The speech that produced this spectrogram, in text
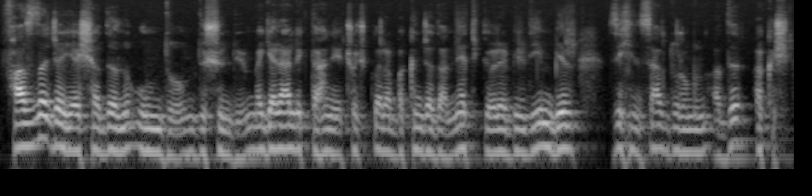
fazlaca yaşadığını umduğum, düşündüğüm ve genellikle hani çocuklara bakınca da net görebildiğim bir zihinsel durumun adı akış.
